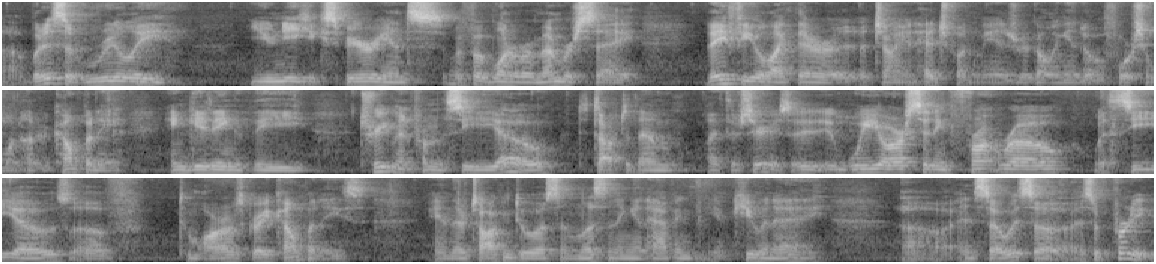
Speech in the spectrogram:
Uh, but it's a really unique experience. If one of our members say they feel like they're a, a giant hedge fund manager going into a Fortune 100 company and getting the treatment from the CEO to talk to them like they're serious. We are sitting front row with CEOs of tomorrow's great companies, and they're talking to us and listening and having you know, Q and A. Uh, and so it's a it's a pretty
